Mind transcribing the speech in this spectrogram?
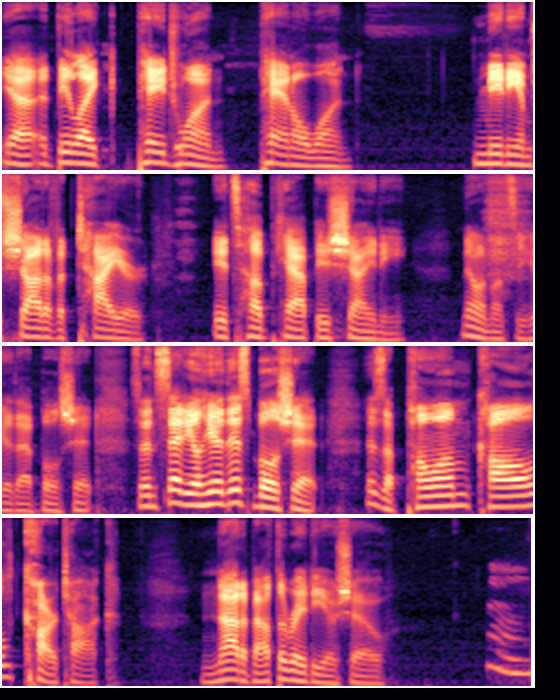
yeah, it'd be like page one, panel one, medium shot of a tire. Its hubcap is shiny. No one wants to hear that bullshit. So instead, you'll hear this bullshit. This is a poem called Car Talk, not about the radio show. Hmm.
